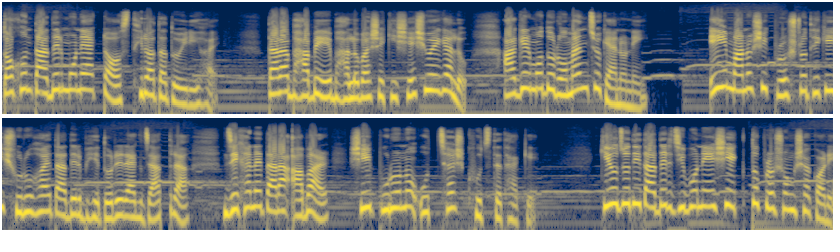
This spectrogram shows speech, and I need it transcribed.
তখন তাদের মনে একটা অস্থিরতা তৈরি হয়। তারা ভাবে ভালোবাসে কি শেষ হয়ে গেল? আগের মতো রোমাঞ্চ কেন নেই? এই মানসিক প্রশ্ন থেকেই শুরু হয় তাদের ভেতরের এক যাত্রা, যেখানে তারা আবার সেই পুরনো উচ্ছ্বাস খুঁজতে থাকে। কেউ যদি তাদের জীবনে এসে একটু প্রশংসা করে,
